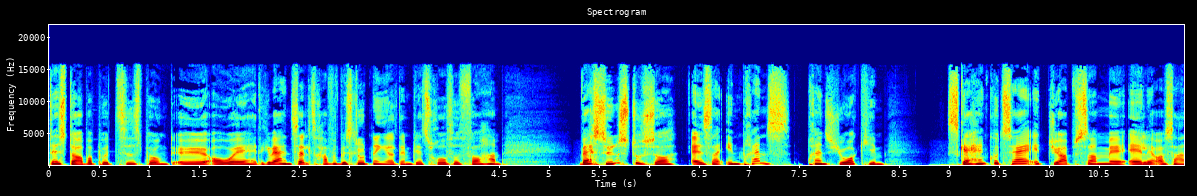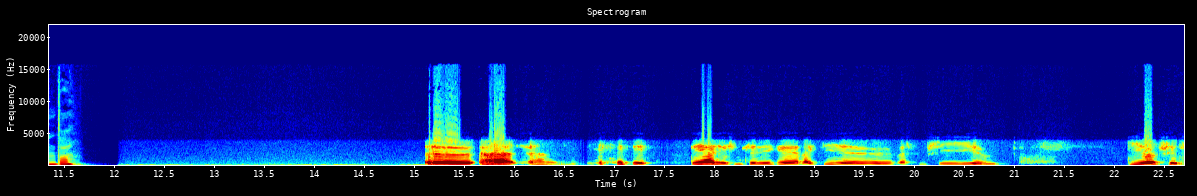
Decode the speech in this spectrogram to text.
det stopper på et tidspunkt, øh, og øh, det kan være, at han selv træffer beslutninger, eller den bliver truffet for ham. Hvad synes du så? Altså, en prins, prins Joachim, skal han kunne tage et job som øh, alle os andre? Øh, det er han jo sådan set ikke rigtig, øh, hvad skal man sige, øh, gearet til.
